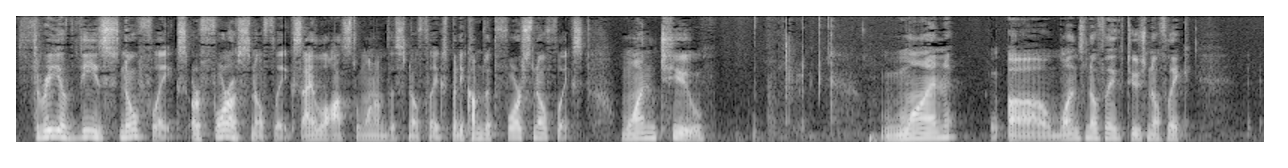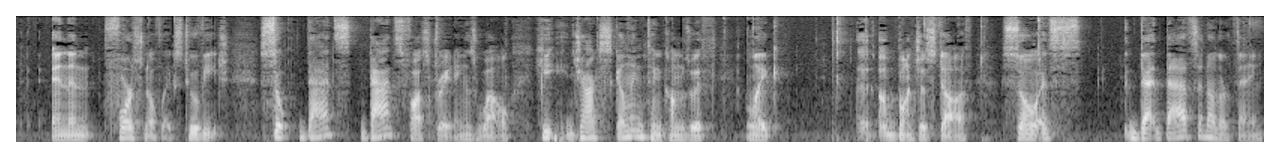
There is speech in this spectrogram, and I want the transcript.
three of these snowflakes, or four of snowflakes. I lost one of the snowflakes, but he comes with four snowflakes. One, two, one, uh, one snowflake, two snowflake, and then four snowflakes, two of each. So that's that's frustrating as well. He Jack Skellington comes with like a, a bunch of stuff, so it's that that's another thing.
